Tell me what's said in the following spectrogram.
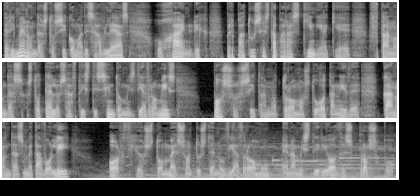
Περιμένοντας το σήκωμα της αυλαίας, ο Χάινριχ περπατούσε στα παρασκήνια και, φτάνοντας στο τέλος αυτής της σύντομης διαδρομής, πόσος ήταν ο τρόμος του όταν είδε, κάνοντας μεταβολή, όρθιος στο μέσον του στενού διαδρόμου ένα μυστηριώδες πρόσωπο,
